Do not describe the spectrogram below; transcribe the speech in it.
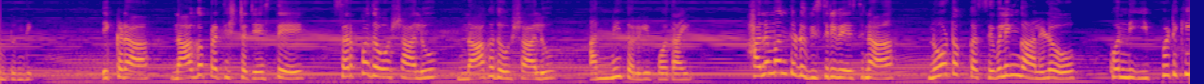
ఉంటుంది. ఇక్కడ నాగప్రతిష్ఠ చేస్తే సర్పదోషాలు నాగదోషాలు అన్నీ తొలగిపోతాయి. హనుమంతుడు విసిరివేసిన నోటొక్క శివలింగాలలో కొన్ని ఇప్పటికీ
